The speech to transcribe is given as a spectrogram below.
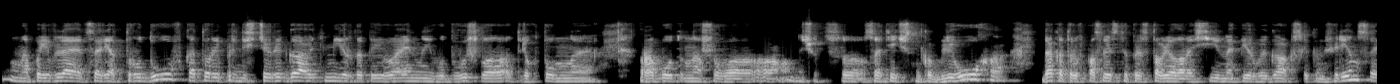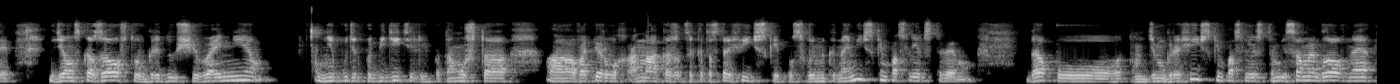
появляется ряд трудов, которые предостерегают мир от этой войны. Вот вышла трехтомная работа нашего значит, соотечественника Блиоха, да, который впоследствии представлял Россию на первой Гаагской конференции, где он сказал, что в грядущей войне не будет победителей, потому что, а, во-первых, она окажется катастрофической по своим экономическим последствиям, да, по там, демографическим последствиям, и самое главное,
